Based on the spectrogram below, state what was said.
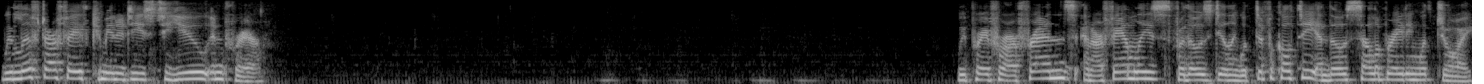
We lift our faith communities to you in prayer. We pray for our friends and our families, for those dealing with difficulty and those celebrating with joy.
